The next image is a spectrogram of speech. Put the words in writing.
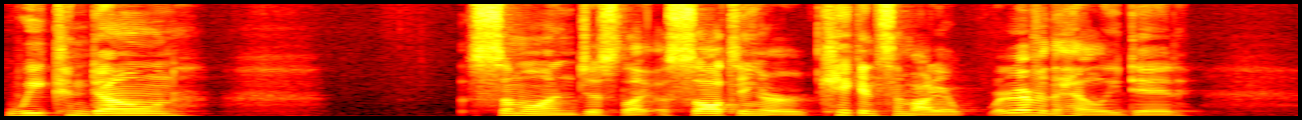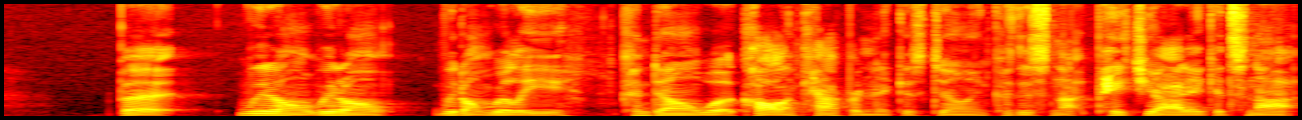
we condone someone just like assaulting or kicking somebody or whatever the hell he did, but we don't we don't we don't really condone what Colin Kaepernick is doing because it's not patriotic. It's not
